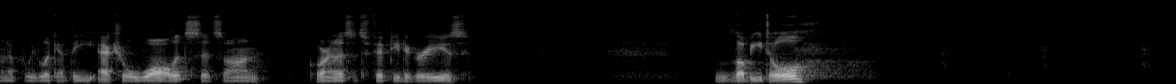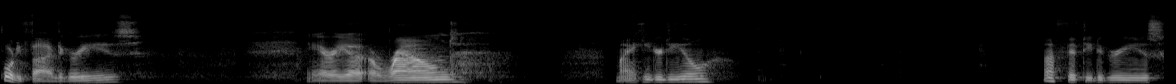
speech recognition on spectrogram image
And if we look at the actual wall it sits on, according to this it's 50 degrees. The Beetle 45 degrees. The area around my heater deal, about 50 degrees.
